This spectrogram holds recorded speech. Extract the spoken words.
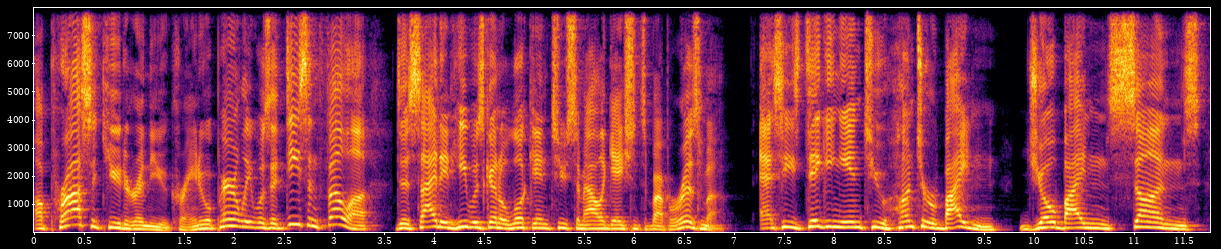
A prosecutor in the Ukraine, who apparently was a decent fella, decided he was going to look into some allegations about Burisma. As he's digging into Hunter Biden, Joe Biden's son's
